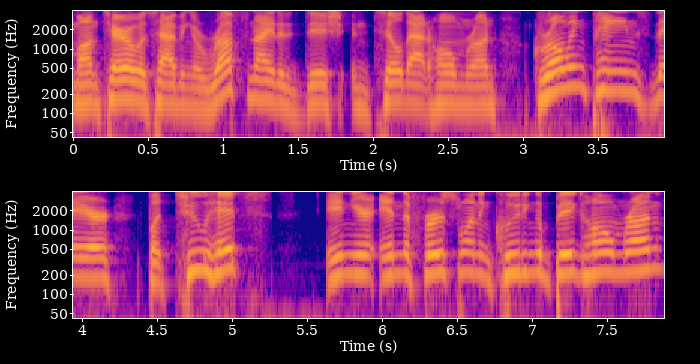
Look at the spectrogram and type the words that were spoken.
Montero was having a rough night at the dish until that home run. Growing pains there, but two hits in your in the first one, including a big home run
